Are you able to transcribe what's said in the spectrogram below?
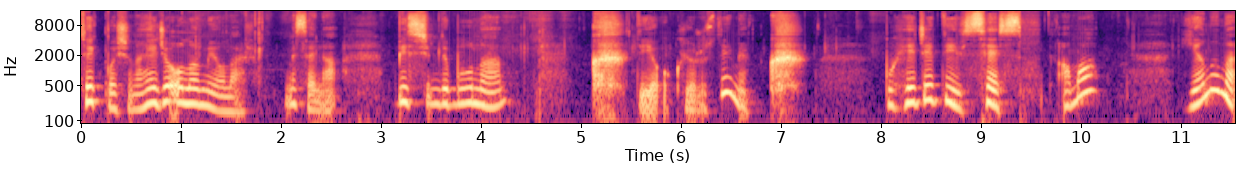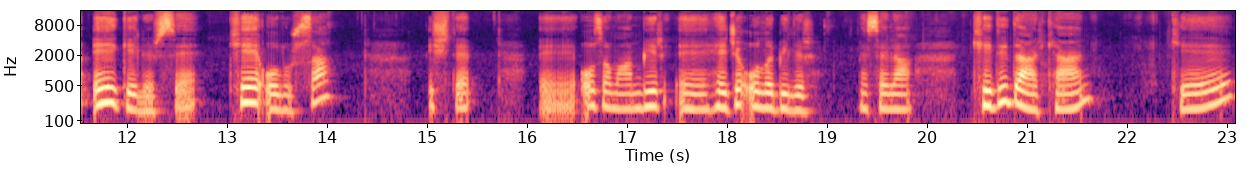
tek başına hece olamıyorlar. Mesela biz şimdi buna k diye okuyoruz değil mi? K. Bu hece değil ses ama yanına e gelirse k olursa işte e, o zaman bir e, hece olabilir. Mesela kedi derken kedi.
